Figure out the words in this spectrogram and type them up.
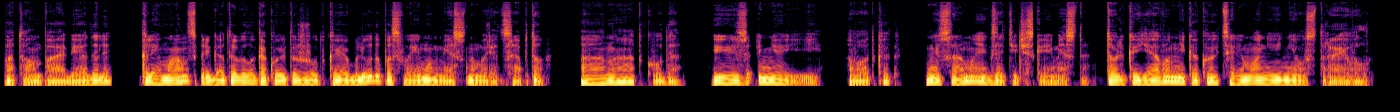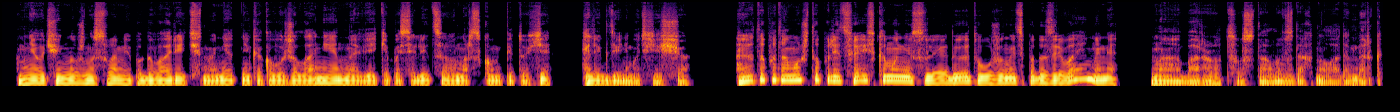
потом пообедали. Клеманс приготовила какое-то жуткое блюдо по своему местному рецепту. А она откуда? Из Ньюи. Вот как? Не самое экзотическое место. Только я вам никакой церемонии не устраивал. Мне очень нужно с вами поговорить, но нет никакого желания навеки поселиться в морском петухе или где-нибудь еще. Это потому, что полицейскому не следует ужинать с подозреваемыми? Наоборот, устало вздохнул Адамберг.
